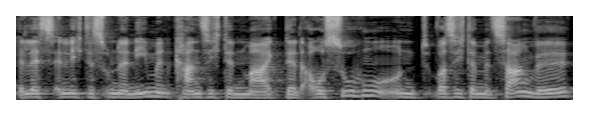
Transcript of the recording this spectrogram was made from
letztendlich das Unternehmen kann sich den Markt nicht aussuchen. Und was ich damit sagen will,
